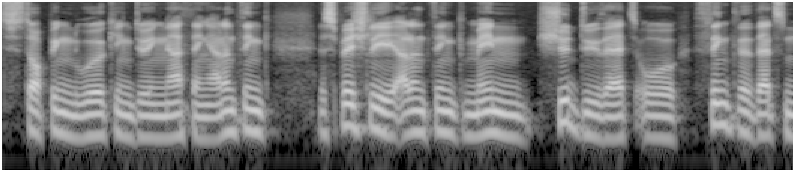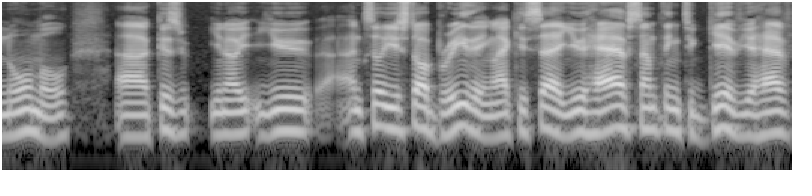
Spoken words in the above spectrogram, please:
stopping working, doing nothing. I don't think, especially, I don't think men should do that or think that that's normal. Uh, because, you know, you, until you start breathing, like you say, you have something to give, you have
